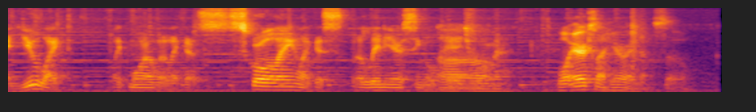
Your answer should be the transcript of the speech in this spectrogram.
and you liked like more of a, like a scrolling, like a linear single page Oh. format. Well, Eric's not here right now, so.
